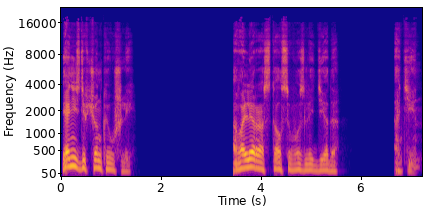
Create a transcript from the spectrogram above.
И они с девчонкой ушли. А Валера остался возле деда один.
